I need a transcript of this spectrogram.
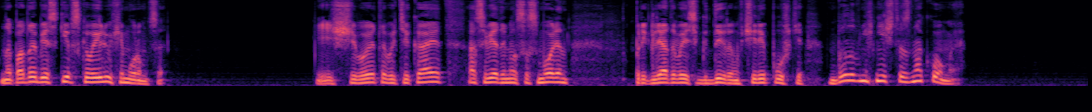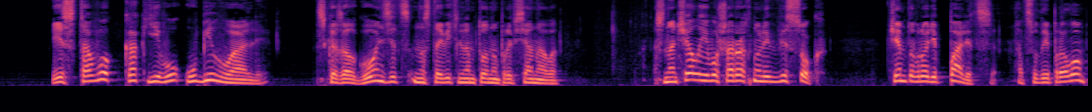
наподобие скифского Илюхи Муромца». «Из чего это вытекает?» — осведомился Смолин, приглядываясь к дырам в черепушке. Было в них нечто знакомое. «Из того, как его убивали». — сказал Гонзец наставительным тоном профессионала. Сначала его шарахнули в висок, чем-то вроде палец, отсюда и пролом,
